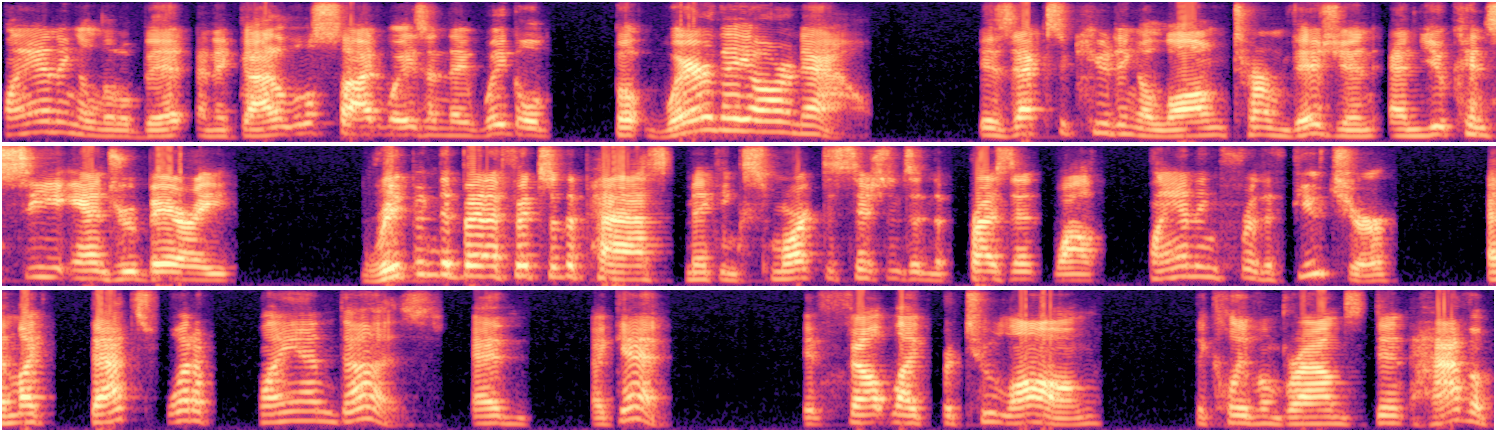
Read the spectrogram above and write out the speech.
planning a little bit, and it got a little sideways, and they wiggled. But where they are now is executing a long-term vision, and you can see Andrew Berry reaping the benefits of the past, making smart decisions in the present while planning for the future. And like that's what a plan does. And again, it felt like for too long the Cleveland Browns didn't have a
